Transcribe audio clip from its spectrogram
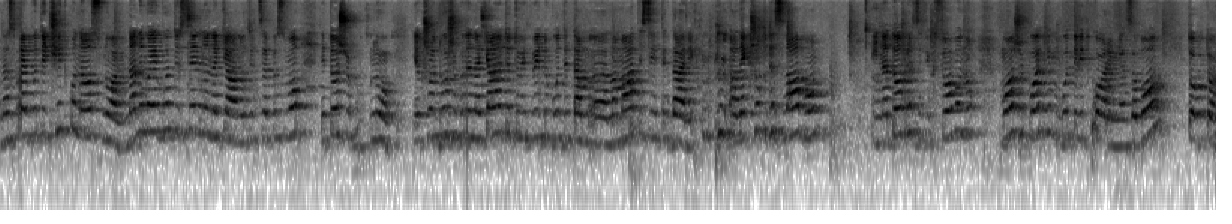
У нас має бути чітко на основі. Вона не має бути сильно натягнути це письмо, для того, щоб, ну, якщо дуже буде натягнути, то відповідно буде там е, ламатися і так далі. Але якщо буде слабо, і недобре зафіксовано, може потім бути від корення залом. Тобто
